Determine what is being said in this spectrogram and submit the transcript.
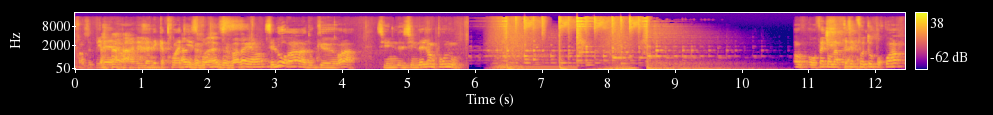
Prince de Bel-Air, les années Ah, 90. mais c'est pareil, hein. C'est lourd, hein. Donc euh, voilà, c'est une, légende pour nous. En, fait, on a pris cette photo pourquoi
